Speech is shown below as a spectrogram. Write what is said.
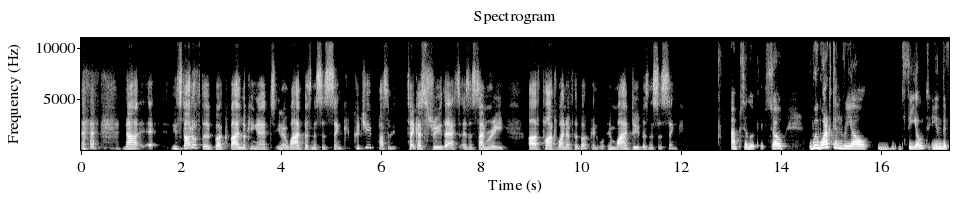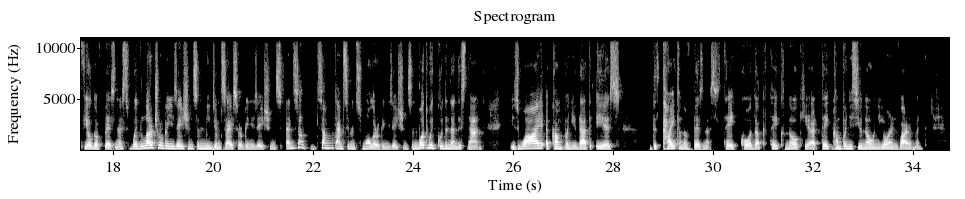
now, eh, you start off the book by looking at, you know, why businesses sink. Could you possibly take us through that as a summary of part one of the book, and, and why do businesses sink? Absolutely. So, we worked in real field in the field of business with large organizations and medium-sized organizations and some sometimes even smaller organizations and what we couldn't understand is why a company that is the titan of business take kodak take nokia take mm-hmm. companies you know in your environment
